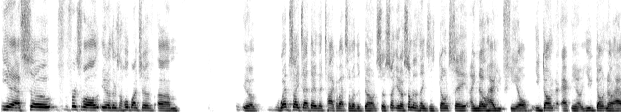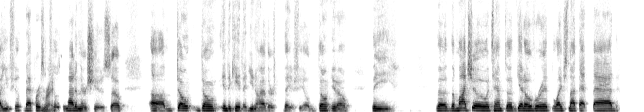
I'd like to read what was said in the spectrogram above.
Yeah. So first of all, you know, there's a whole bunch of um, you know websites out there that talk about some of the don'ts. So, so you know, some of the things is don't say I know how you feel. You don't act, you know, you don't know how you feel that person right. feels. You're not in their shoes. So um, don't don't indicate that you know how they they feel. Don't you know the the the macho attempt of get over it life's not that bad.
